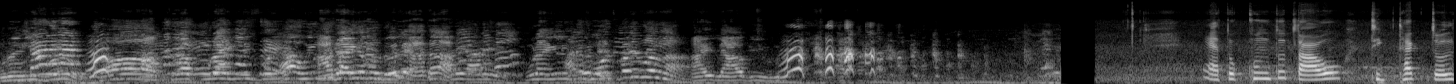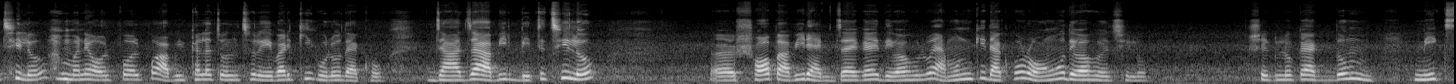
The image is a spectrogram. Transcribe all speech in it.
পুরো ইংলিশ বলব পুরো পুরো ইংলিশ বলে। আধা ইংলিশ বলে আধা। পুরো ইংলিশ বলে। আই লাভ ইউ এতক্ষণ তো তাও ঠিকঠাক চলছিল মানে অল্প অল্প আবির খেলা চলছিল। এবার কি হলো দেখো যা যা আবির বেঁচেছিল সব আবির এক জায়গায় দেওয়া হলো। এমনকি দেখো রঙও দেওয়া হয়েছিল। সেগুলোকে একদম মিক্স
